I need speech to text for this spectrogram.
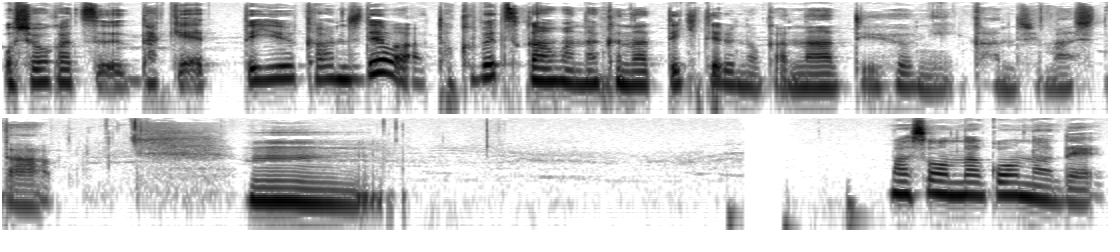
お正月だけっていう感じでは特別感はなくなってきてるのかなというふうに感じました。うん。まあそんなこんなで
